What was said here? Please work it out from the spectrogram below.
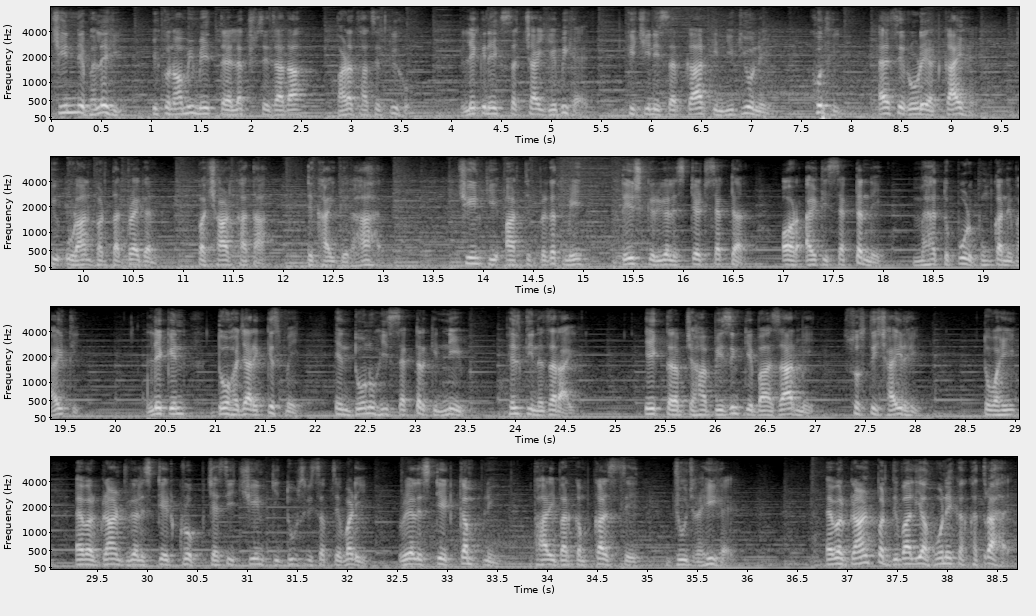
चीन ने भले ही इकोनॉमी में तय लक्ष्य से ज़्यादा बढ़त हासिल की हो, लेकिन एक सच्चाई ये भी है कि चीनी सरकार की नीतियों ने खुद ही ऐसे रोड़े अटकाए हैं कि उड़ान भरता ड्रैगन पछाड़ खाता दिखाई दे रहा है। चीन की आर्थिक प्रगति में देश के रियल एस्टेट सेक्टर और आईटी सेक्टर ने महत्वपूर्ण भूमिका निभाई थी। लेकिन 2021 में इन दोनों ही सेक्टर की नींव हिलती नज़र आई। एक तरफ़ जहाँ बीजिंग के बाज़ार में सुस्ती छाई रही तो वहीं एवरग्रांड रियल एस्टेट ग्रुप जैसी चीन की दूसरी सबसे बड़ी रियल एस्टेट कंपनी भारी भरकम कर्ज से जूझ रही है। एवरग्रांड पर दिवालिया होने का खतरा है।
